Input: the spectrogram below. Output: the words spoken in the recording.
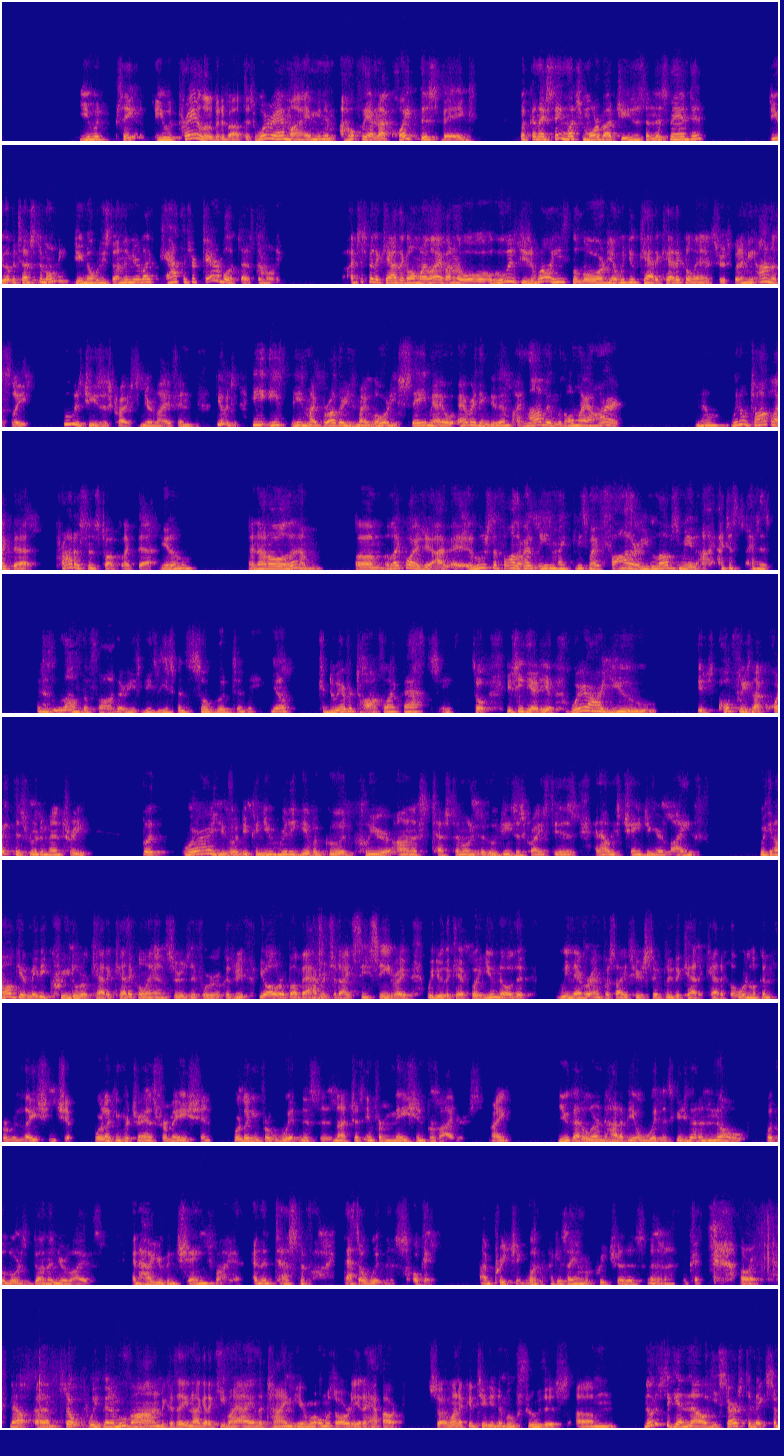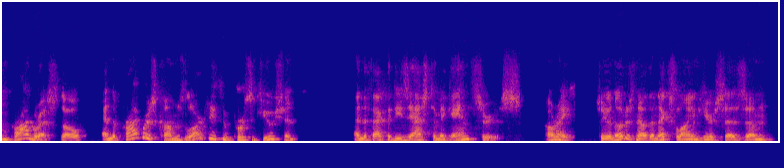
you would say you would pray a little bit about this. Where am I? I mean, hopefully I'm not quite this vague, but can I say much more about Jesus than this man did? Do you have a testimony? Do you know what he's done in your life? Catholics are terrible at testimony. I've just been a Catholic all my life. I don't know well, who is Jesus. Well, he's the Lord. You know, we do catechetical answers, but I mean, honestly, who is Jesus Christ in your life? And you know, he, he's he's my brother. He's my Lord. He saved me. I owe everything to him. I love him with all my heart. You know, we don't talk like that. Protestants talk like that. You know, and not all of them. Um, likewise, I, who's the Father? I, he's my he's my Father. He loves me, and I, I just I just I just love the Father. He's, he's he's been so good to me. You know can do we ever talk like that? See? So you see the idea. Where are you? It's hopefully it's not quite this rudimentary, but where are you? Can you really give a good, clear, honest testimony to who Jesus Christ is and how he's changing your life? We can all give maybe creedal or catechetical answers if we're because we you all are above average at ICC, right? We do the but you know that we never emphasize here simply the catechetical. We're looking for relationship. We're looking for transformation we're looking for witnesses, not just information providers, right? You got to learn how to be a witness because you got to know what the Lord's done in your lives and how you've been changed by it and then testify. That's a witness. Okay. I'm preaching. Well, I guess I am a preacher. That is uh, okay. All right. Now, um, so we're going to move on because you know I got to keep my eye on the time here. We're almost already at a half hour, so I want to continue to move through this. Um, notice again now he starts to make some progress though, and the progress comes largely through persecution, and the fact that he's asked to make answers. All right. So you'll notice now the next line here says, um,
